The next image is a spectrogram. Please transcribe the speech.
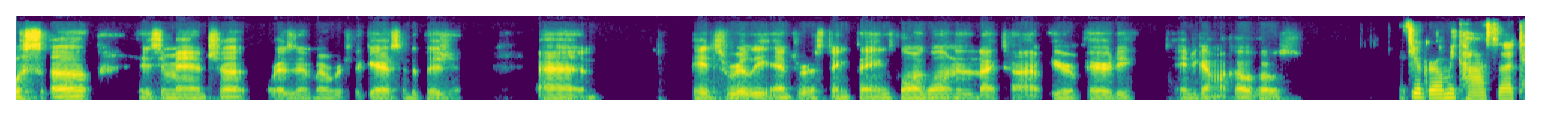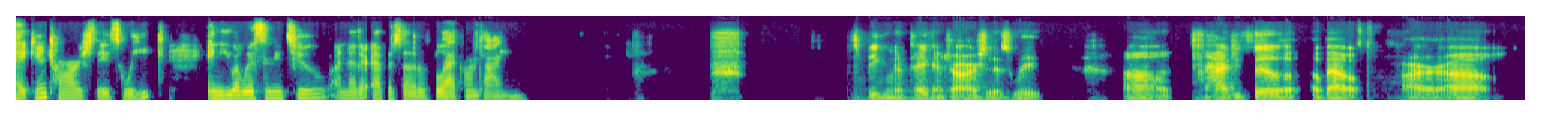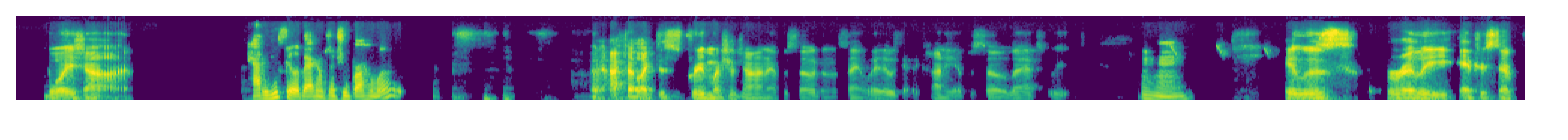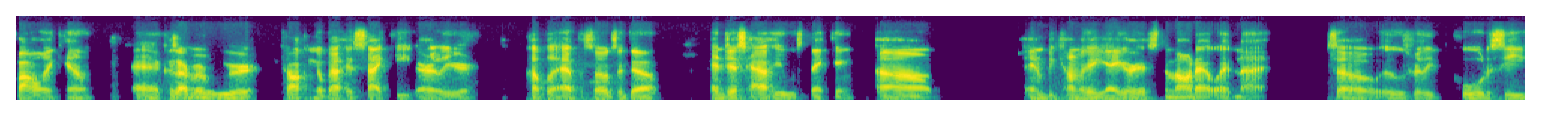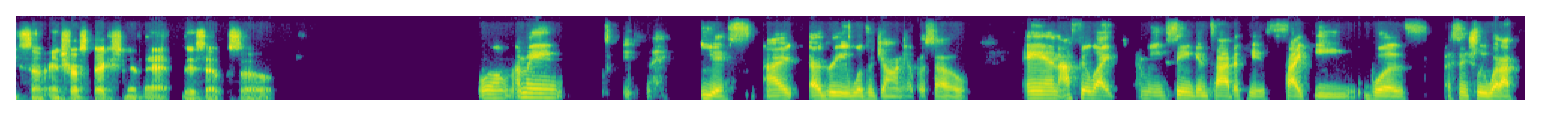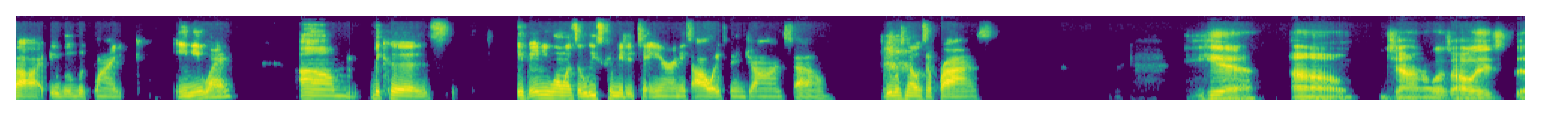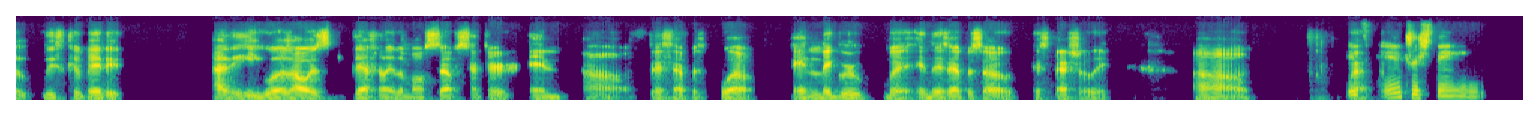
What's up? It's your man Chuck, resident member of the Garrison Division. And it's really interesting things going on in the nighttime here in Paradis. And you got my co-host. It's your girl Mikasa taking charge this week, and you are listening to another episode of Black on Titan. Speaking of taking charge this week, um, how'd you feel about our uh, boy Jean? How do you feel about him since you brought him up? I felt like this is pretty much a Jean episode in the same way that we got a Connie episode last week. Mm-hmm. It was really interesting following him because I remember we were talking about his psyche earlier, a couple of episodes ago, and just how he was thinking um, and becoming a Jaegerist and all that whatnot. So it was really cool to see some introspection in that this episode. Well, I mean, yes, I agree. It was a Jean episode. And I feel like, I mean, seeing inside of his psyche was essentially what I thought it would look like anyway. Um, because if anyone was the least committed to Eren, it's always been Jean. So it was no surprise. Yeah. Um, Jean was always the least committed. I, he was always definitely the most self-centered in uh, this episode. Well, in the group, but in this episode especially. Um, it's interesting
